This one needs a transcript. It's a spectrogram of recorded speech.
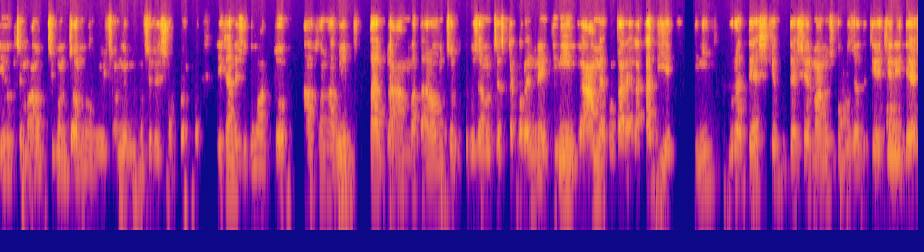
এই হচ্ছে মানব জীবন জন্মভূমির সঙ্গে মানুষের সম্পর্ক। এখানে শুধুমাত্র আহসান হাবিব তার গ্রাম বা তার অঞ্চলকে বোঝানোর চেষ্টা করেন নাই। তিনি গ্রাম এবং তার এলাকা দিয়ে তিনি পুরা দেশকে, দেশের মানুষকে বোঝাতে চেয়েছেন। এই দেশ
